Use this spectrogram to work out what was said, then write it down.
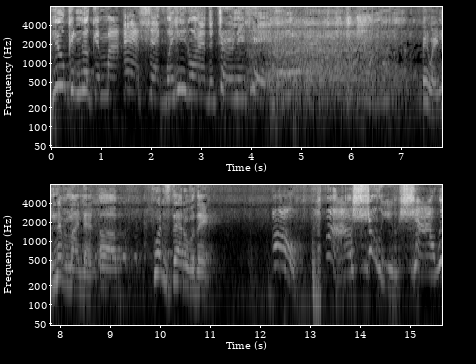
you can look at my but he gonna have to turn his head. Anyway, never mind that. Uh, what is that over there? Oh, I'll show you, shall we?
